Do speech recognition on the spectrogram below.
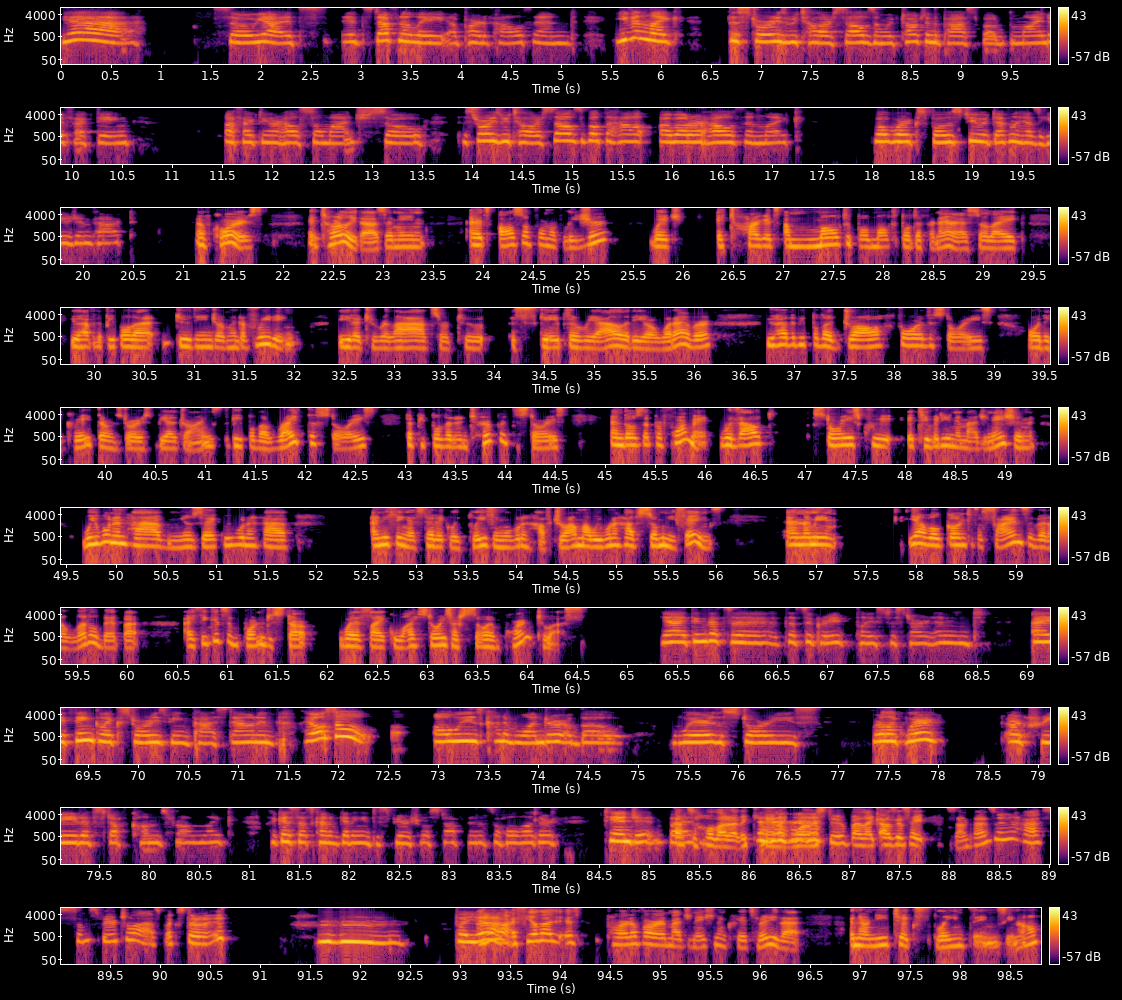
Yeah. So yeah, it's it's definitely a part of health and even like the stories we tell ourselves and we've talked in the past about the mind affecting affecting our health so much. So the stories we tell ourselves about the health about our health and like what we're exposed to, it definitely has a huge impact. Of course. It totally does. I mean, and it's also a form of leisure which it targets a multiple multiple different areas. So like you have the people that do the enjoyment of reading either to relax or to escape the reality or whatever. You have the people that draw for the stories or they create their own stories via drawings the people that write the stories the people that interpret the stories and those that perform it. Without stories creativity and imagination we wouldn't have music we wouldn't have anything aesthetically pleasing. We wouldn't have drama. We wouldn't have so many things. And I mean, yeah, we'll go into the science of it a little bit, but I think it's important to start with like why stories are so important to us. Yeah, I think that's a that's a great place to start. And I think like stories being passed down and I also always kind of wonder about where the stories or like where our creative stuff comes from. Like I guess that's kind of getting into spiritual stuff, and it's a whole other tangent. But that's a whole lot of other can of worms too. But like I was gonna say, sometimes it has some spiritual aspects to it. Hmm. But yeah, I, I feel that it's part of our imagination and creativity that, and our need to explain things. You know.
